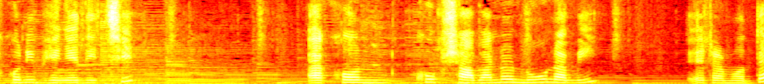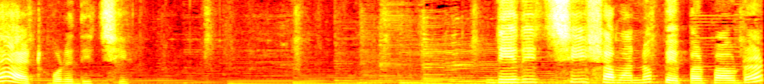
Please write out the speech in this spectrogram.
এখনই ভেঙে দিচ্ছি। এখন খুব সামান্য নুন আমি এটার মধ্যে অ্যাড করে দিচ্ছি। দিয়ে দিচ্ছি সামান্য পেপার পাউডার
